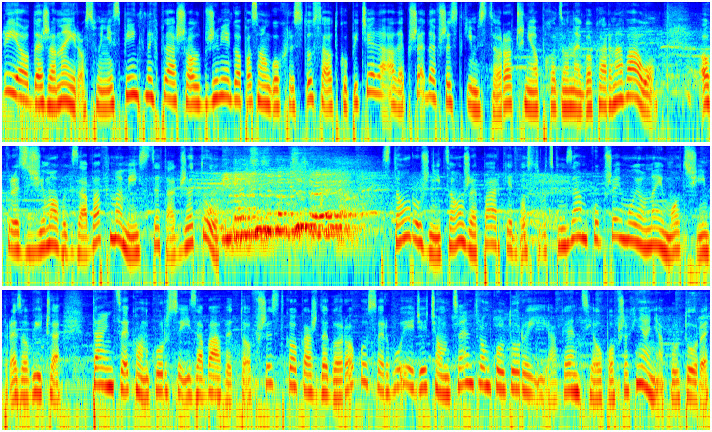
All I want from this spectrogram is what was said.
Rio de Janeiro słynie z pięknych plaż, olbrzymiego posągu Chrystusa Odkupiciela, ale przede wszystkim z corocznie obchodzonego karnawału. Okres zimowych zabaw ma miejsce także tu. Z tą różnicą, że parkiet w Ostruckim Zamku przejmują najmłodsi imprezowicze. Tańce, konkursy i zabawy to wszystko każdego roku serwuje dzieciom Centrum Kultury i Agencja Upowszechniania Kultury.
